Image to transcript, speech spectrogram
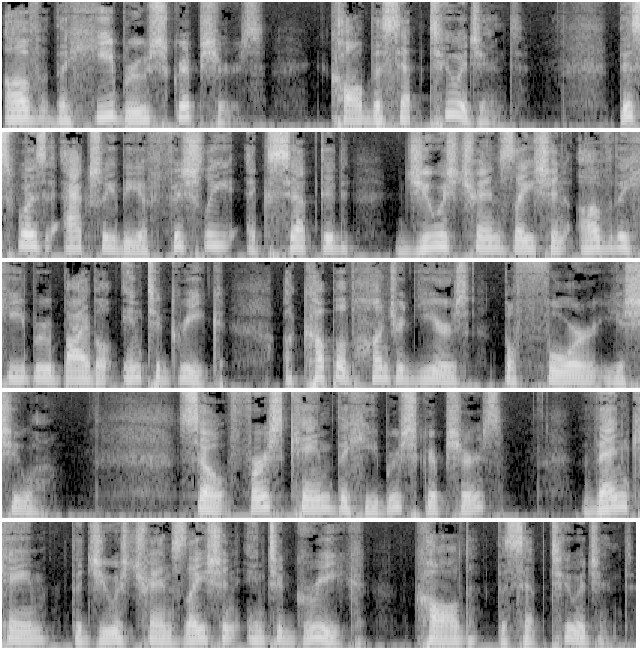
of the Hebrew scriptures, called the Septuagint. This was actually the officially accepted Jewish translation of the Hebrew Bible into Greek a couple of hundred years before Yeshua. So, first came the Hebrew scriptures, then came the Jewish translation into Greek called the Septuagint.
